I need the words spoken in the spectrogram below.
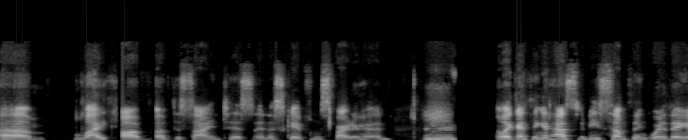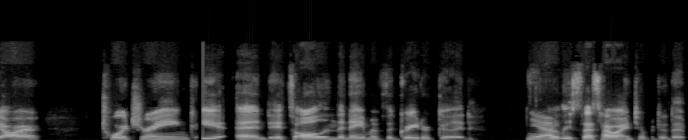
um like of, of the scientists in Escape from Spiderhead. Mm-hmm. Like I think it has to be something where they are torturing and it's all in the name of the greater good. Yeah. Or at least that's how I interpreted it.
